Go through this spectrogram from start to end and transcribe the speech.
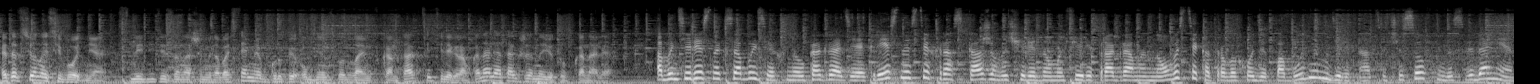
Это все на сегодня. Следите за нашими новостями в группе Обнинск онлайн ВКонтакте, Телеграм-канале, а также на YouTube-канале. Об интересных событиях в Мелкограде и окрестностях расскажем в очередном эфире программы «Новости», которая выходит по будням в 19 часов. До свидания.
